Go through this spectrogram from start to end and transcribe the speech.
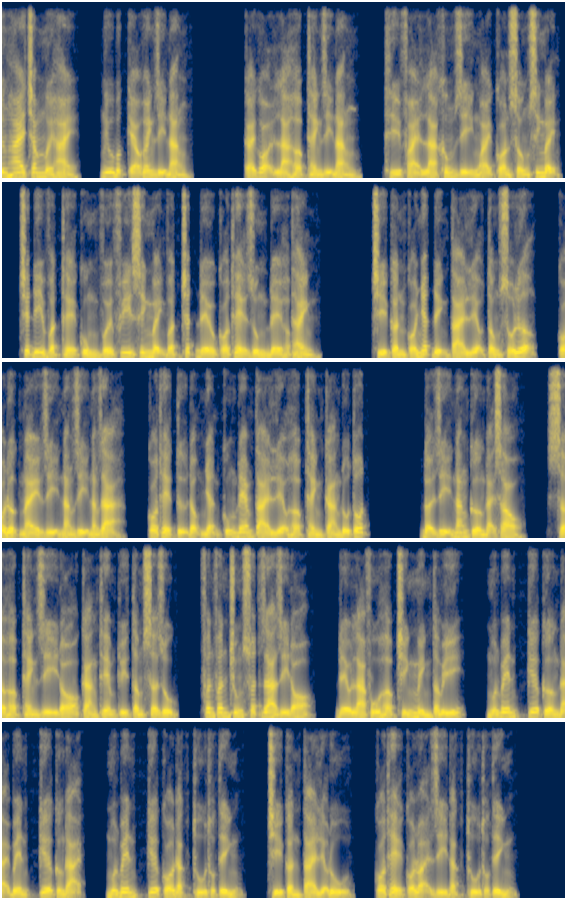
chương 212, ngưu bức kéo doanh dị năng. Cái gọi là hợp thành dị năng, thì phải là không gì ngoài còn sống sinh mệnh, chết đi vật thể cùng với phi sinh mệnh vật chất đều có thể dùng để hợp thành. Chỉ cần có nhất định tài liệu tổng số lượng, có được này dị năng dị năng giả, có thể tự động nhận cũng đem tài liệu hợp thành càng độ tốt. Đợi dị năng cường đại sau, sở hợp thành gì đó càng thêm tùy tâm sở dụng, phân phân trung xuất ra gì đó, đều là phù hợp chính mình tâm ý, muốn bên kia cường đại bên kia cường đại, muốn bên kia có đặc thù thuộc tính, chỉ cần tài liệu đủ, có thể có loại gì đặc thù thuộc tính.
